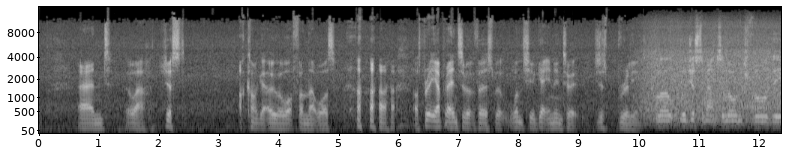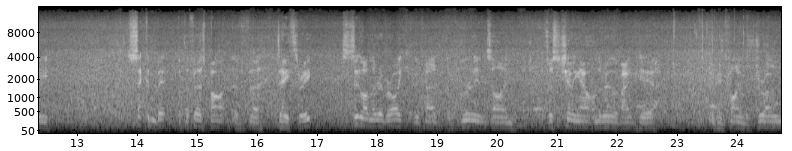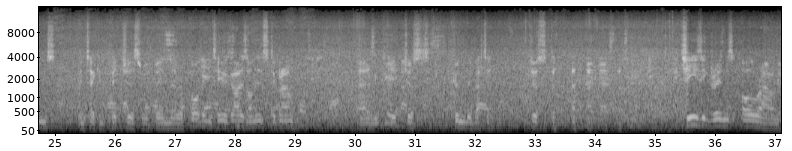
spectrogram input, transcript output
And wow, just I can't get over what fun that was. I was pretty apprehensive at first, but once you're getting into it, just brilliant. Well, we're just about to launch for the second bit of the first part of uh, day three. Still on the River Oich, we've had a brilliant time just chilling out on the riverbank here. We've been flying with drones, been taking pictures, we've been uh, reporting to you guys on Instagram, and it just couldn't be better. Just cheesy grins all round.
